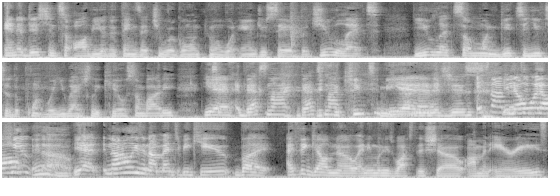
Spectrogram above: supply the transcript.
in addition to all the other things that you were going through and what Andrew said, but you let you let someone get to you to the point where you actually kill somebody. Yeah. that's not that's not cute to me. I Yeah. mean, it's just It's not You know to what, be all? cute Yeah. though. Yeah, not only is it not meant to be cute, but I think y'all know anyone who's watched this show. I'm an Aries.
